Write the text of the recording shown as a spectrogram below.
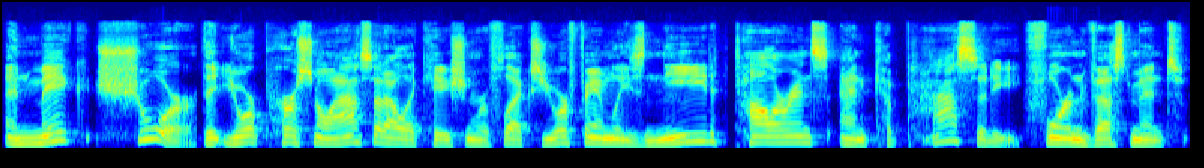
and make sure that your personal asset allocation reflects your family's need, tolerance, and capacity for investment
